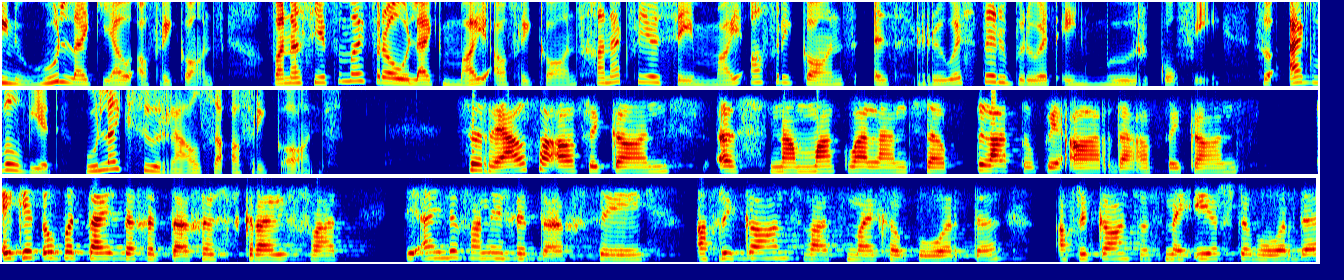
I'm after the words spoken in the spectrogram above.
en hoe lyk jou Afrikaans? Want as jy vir my vra hoe lyk my Afrikaans, gaan ek vir jou sê my Afrikaans is roosterbrood en moerkoffie. So ek wil weet, hoe lyk Sorel se Afrikaans? Sorel se Afrikaans is namakwalanse plat op die aarde Afrikaans. Ek het op 'n tyd 'n gedig geskryf wat Die einde van die gedig sê Afrikaans was my geboorte, Afrikaans was my eerste woorde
